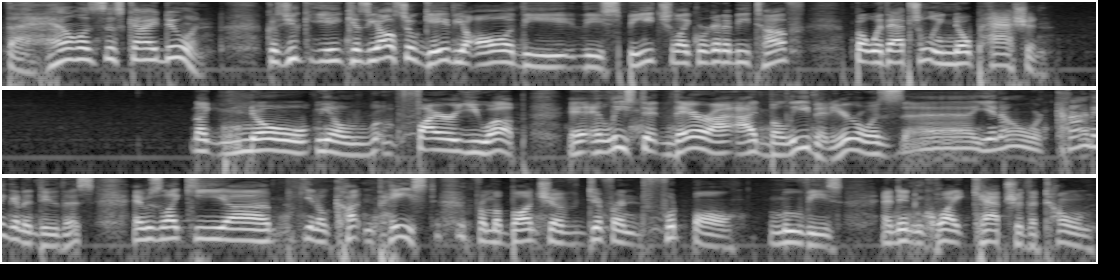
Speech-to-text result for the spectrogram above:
the hell is this guy doing?" Because you because he also gave you all of the the speech like we're going to be tough, but with absolutely no passion like no, you know, fire you up. At least there, I, I'd believe it. Here was, uh, you know, we're kind of going to do this. It was like he, uh, you know, cut and paste from a bunch of different football movies and didn't quite capture the tone.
